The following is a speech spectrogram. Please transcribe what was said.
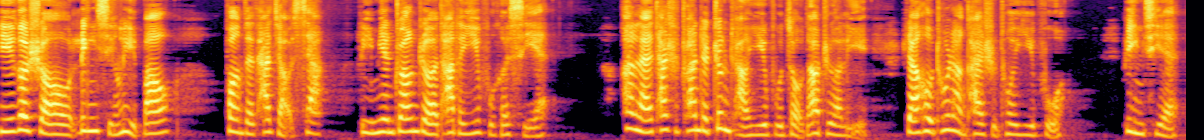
一个手拎行李包，放在她脚下，里面装着她的衣服和鞋。看来她是穿着正常衣服走到这里，然后突然开始脱衣服，并且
